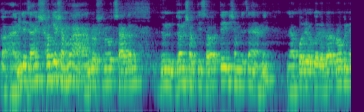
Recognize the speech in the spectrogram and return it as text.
हामीले चाहिँ सकेसम्म हाम्रो स्रोत साधन जुन जनशक्ति छ त्यही किसिमले चाहिँ हामी प्रयोग गरेर रोक्ने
